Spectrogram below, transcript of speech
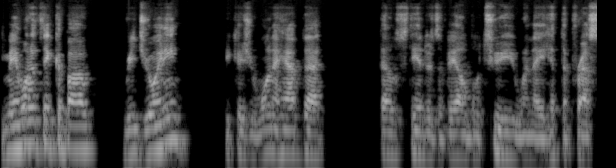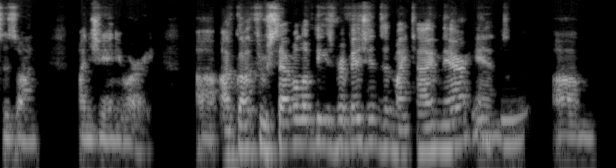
You may want to think about rejoining because you want to have that those standards available to you when they hit the presses on on January. Uh, I've gone through several of these revisions in my time there, and mm-hmm. um,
